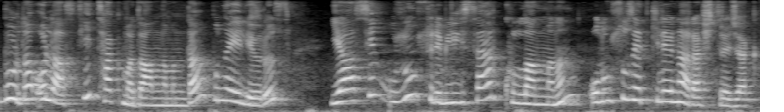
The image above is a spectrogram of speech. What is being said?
Burada o lastiği takmadı anlamında. Bunu eliyoruz. Yasin uzun süre bilgisayar kullanmanın olumsuz etkilerini araştıracak.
